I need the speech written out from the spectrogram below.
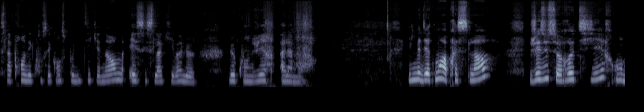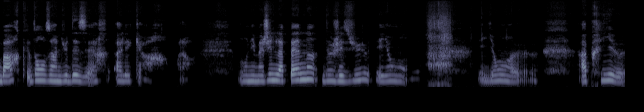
cela prend des conséquences politiques énormes et c'est cela qui va le, conduire à la mort. Immédiatement après cela, Jésus se retire, embarque dans un lieu désert à l'écart. On imagine la peine de Jésus ayant, ayant appris euh,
